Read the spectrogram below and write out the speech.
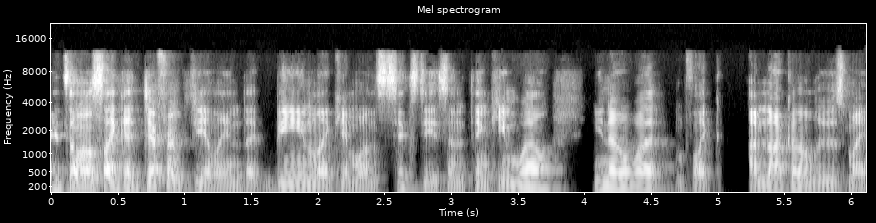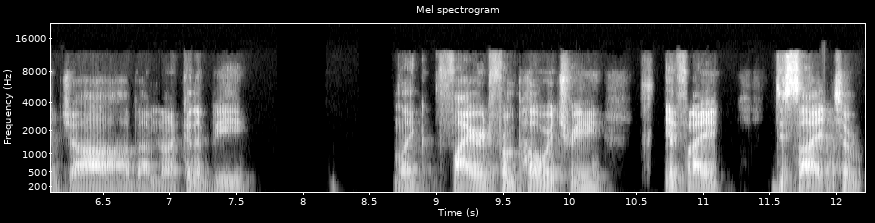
it's almost like a different feeling that being like in one's 60s and thinking, well, you know what? Like, I'm not going to lose my job. I'm not going to be like fired from poetry if I decide to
